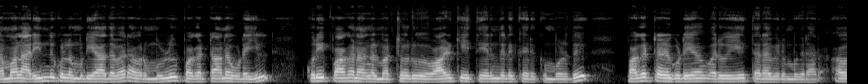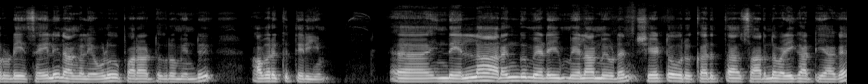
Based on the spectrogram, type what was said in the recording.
நம்மால் அறிந்து கொள்ள முடியாதவர். அவர் முழு பகட்டான உடையில் குறிப்பாக நாங்கள் மற்றொரு வாழ்க்கையை தேர்ந்தெடுக்க இருக்கும் பொழுது பகட்டழகுடைய வருவையை தர விரும்புகிறார். அவருடைய செயலை நாங்கள் எவ்வளவு பாராட்டுகிறோம் என்று அவருக்கு தெரியும். இந்த எல்லா அரங்கு மேடை மேலாண்மையுடன் ஷேட்டோ ஒரு கருத்தா சார்ந்த வழிகாட்டியாக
